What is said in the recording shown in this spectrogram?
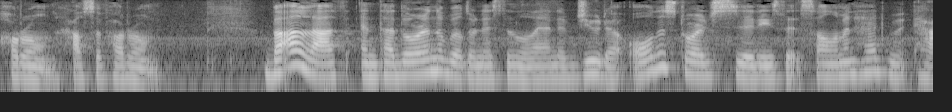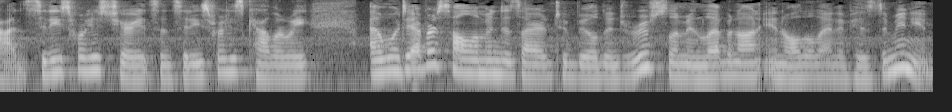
Haron, house of Haron. Baalath and Tadmor in the wilderness in the land of Judah, all the storage cities that Solomon had had, cities for his chariots and cities for his cavalry, and whatever Solomon desired to build in Jerusalem, in Lebanon, in all the land of his dominion.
